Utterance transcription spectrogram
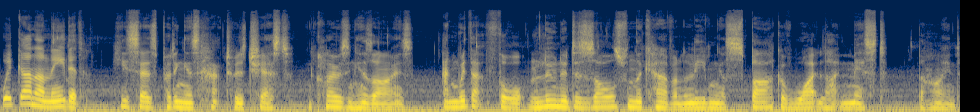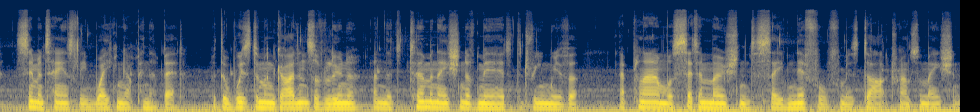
We're gonna need it. He says, putting his hat to his chest and closing his eyes. And with that thought, Luna dissolves from the cavern, leaving a spark of white light mist behind, simultaneously waking up in her bed. With the wisdom and guidance of Luna and the determination of Mird, the Dreamweaver, a plan was set in motion to save Niffle from his dark transformation.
